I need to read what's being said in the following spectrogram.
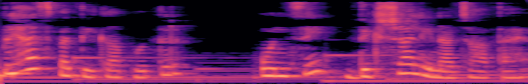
बृहस्पति का पुत्र उनसे दीक्षा लेना चाहता है।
